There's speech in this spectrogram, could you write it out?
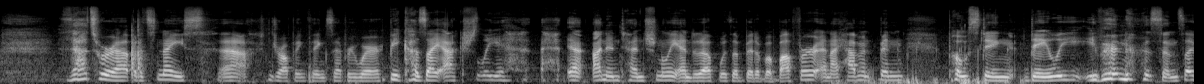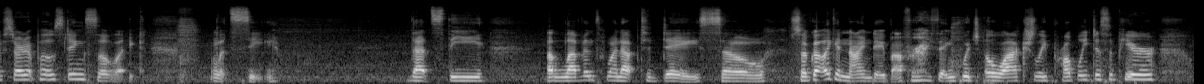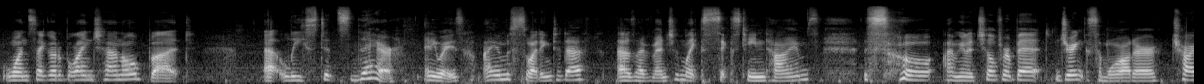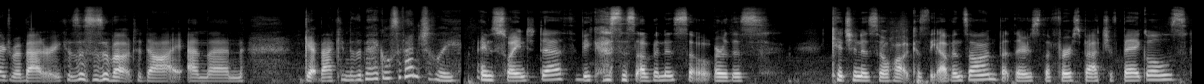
that's where we're at, but it's nice, ah, dropping things everywhere, because I actually unintentionally ended up with a bit of a buffer, and I haven't been posting daily even since I've started posting, so like, let's see. That's the 11th went up today, so so I've got like a nine day buffer, I think, which will actually probably disappear once I go to Blind Channel, but at least it's there. Anyways, I am sweating to death, as I've mentioned like 16 times, so I'm gonna chill for a bit, drink some water, charge my battery, because this is about to die, and then get back into the bagels eventually. I'm sweating to death because this oven is so, or this kitchen is so hot because the oven's on, but there's the first batch of bagels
